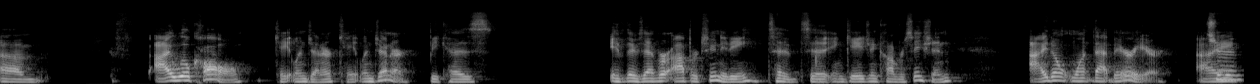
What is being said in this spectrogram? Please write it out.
um, I will call Caitlyn Jenner Caitlyn Jenner because if there's ever opportunity to to engage in conversation, I don't want that barrier. Sure.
